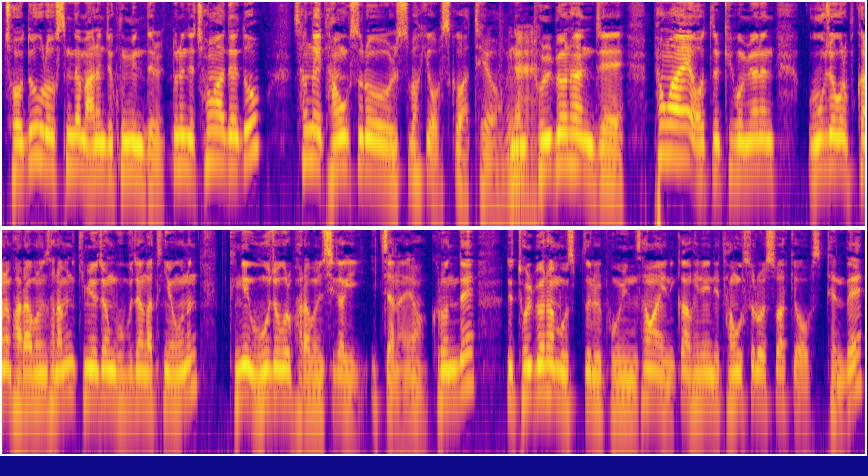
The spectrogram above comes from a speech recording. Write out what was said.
저도 그렇습니다. 많은 이제 국민들 또는 이제 청와대도 상당히 당혹스러울 수밖에 없을 것 같아요. 왜냐하면 네. 돌변한 이제 평화에 어떻게 보면은 우호적으로 북한을 바라보는 사람은 김여정 부부장 같은 경우는 굉장히 우호적으로 바라보는 시각이 있잖아요. 그런데 돌변한 모습들을 보인 상황이니까 굉장히 이제 당혹스러울 수밖에 없을 텐데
